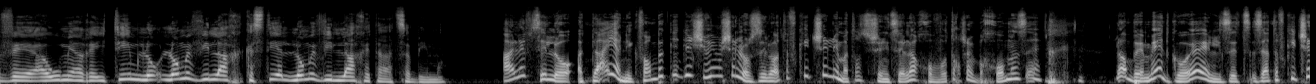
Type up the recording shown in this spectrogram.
וההוא מהרהיטים לא, לא מביא לך, קסטיאל לא מביא לך את העצבים? א', זה לא, די, אני כבר בגיל 73, זה לא התפקיד שלי. מה אתה רוצה, שאני אצא לרחובות עכשיו בחום הזה? לא, באמת, גואל, זה, זה התפקיד של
